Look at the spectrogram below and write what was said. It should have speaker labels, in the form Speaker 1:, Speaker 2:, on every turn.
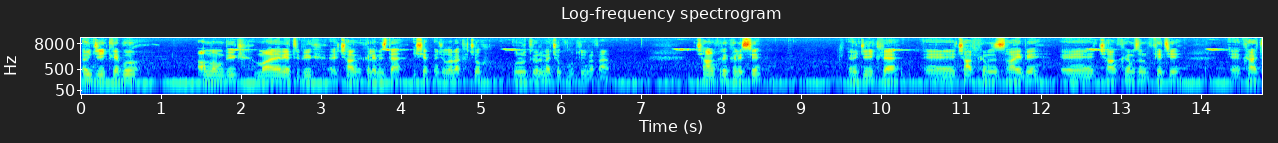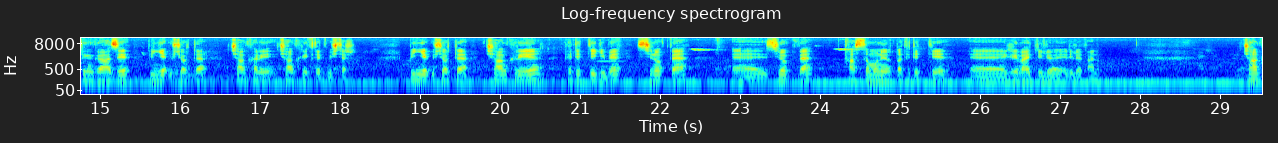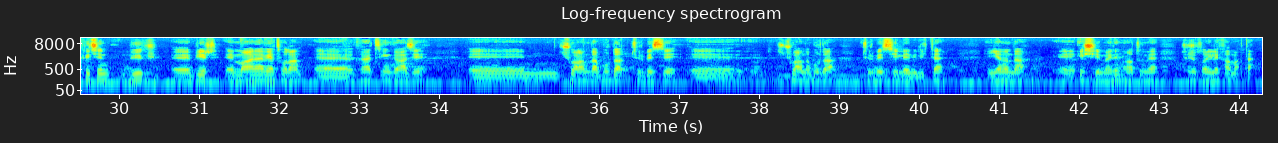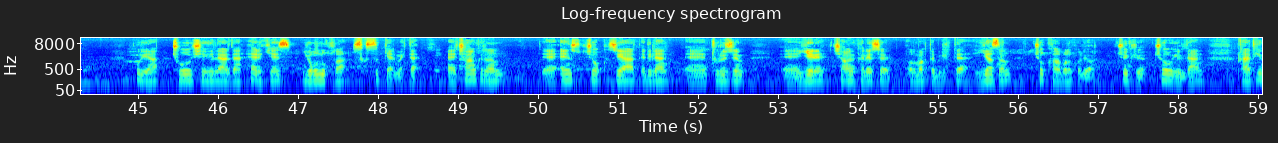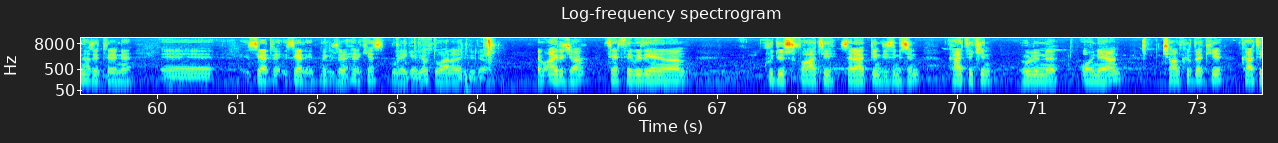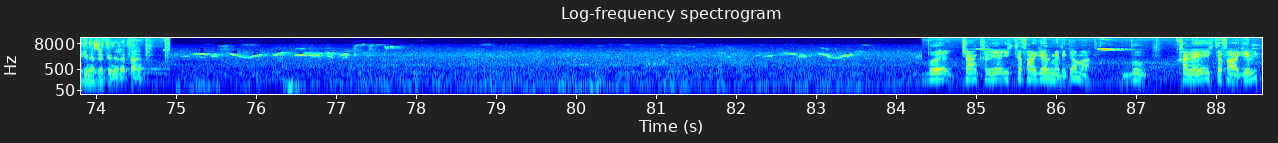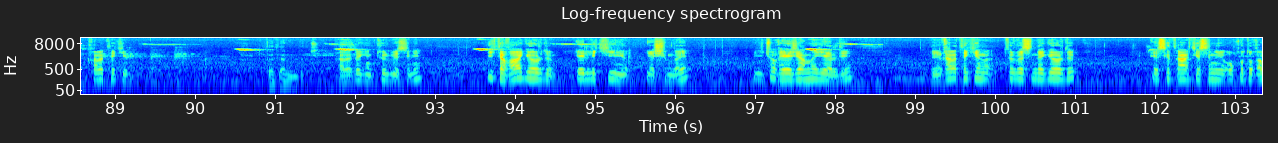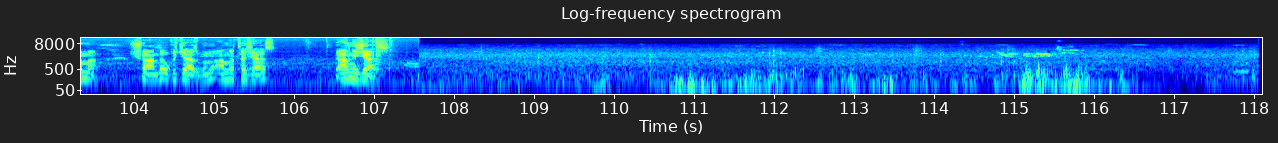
Speaker 1: Öncelikle bu anlamı büyük, maneviyatı büyük e, Çankırı işletmeci olarak çok gurur duyuyorum ve çok mutluyum efendim. Çankırı Kalesi öncelikle e, Çankırı'mızın sahibi, e, Çankırı'mızın fethi, e, Kartekin Gazi 1074'te Çankırı'yı Çankırı'yı fethetmiştir. 1074'te Çankırı'yı fethettiği gibi Sinop ve e, Sinop ve Kastamonu'yu da fethettiği e, rivayet ediliyor, ediliyor efendim. Çankırı için büyük e, bir e, maneviyatı olan e, Kartekin Gazi e, şu anda burada türbesi e, şu anda burada türbesiyle birlikte yanında e, eşi Meryem Hatun ve çocuklarıyla kalmakta. Buraya çoğu şehirlerden herkes yoğunlukla sık sık gelmekte. E, Çankırı'nın e, en çok ziyaret edilen e, turizm yeri Çankırı Kalesi olmakla birlikte yazın çok kalabalık oluyor. Çünkü çoğu ilden Kartekin Hazretlerine e, ziyaret, ziyaret etmek üzere herkes buraya geliyor, dualar ediliyor. Ayrıca TRT1'de yayınlanan Kudüs Fatih Selahaddin dizimizin Kartekin rolünü oynayan Çankırı'daki Kartekin Hazretleri'dir efendim.
Speaker 2: Buraya Çankırı'ya ilk defa gelmedik ama bu kaleye ilk defa gelip Karatekin,
Speaker 3: Dedenin de.
Speaker 2: Karatekin türbesini ilk defa gördüm. 52 yıl yaşındayım. Çok heyecanlı geldi. E, Karatekin türbesinde gördük. Eski tarihçesini okuduk ama şu anda okuyacağız bunu, anlatacağız ve anlayacağız.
